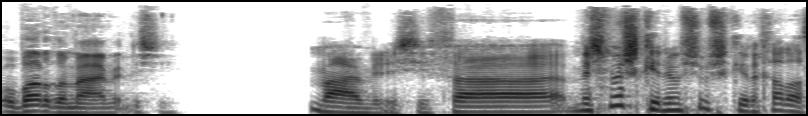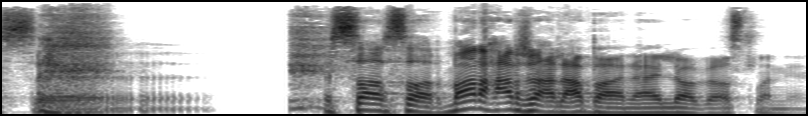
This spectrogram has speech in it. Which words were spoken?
وبرضه ما عمل شيء ما عمل شيء فمش مشكلة مش مشكلة خلص صار صار. ما راح أرجع ألعبها أنا هاي اللعبة أصلا يعني.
